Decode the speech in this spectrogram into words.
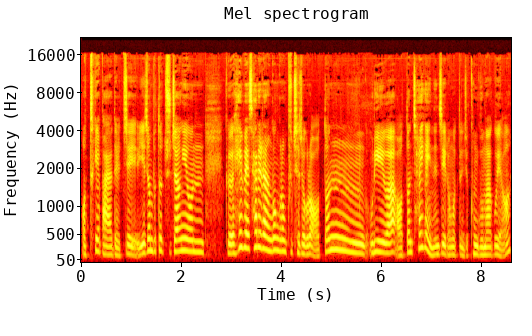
어떻게 봐야 될지 예전부터 주장해온 그 해외 사례라는 건 그럼 구체적으로 어떤 우리와 어떤 차이가 있는지 이런 것도 이제 궁금하고요.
